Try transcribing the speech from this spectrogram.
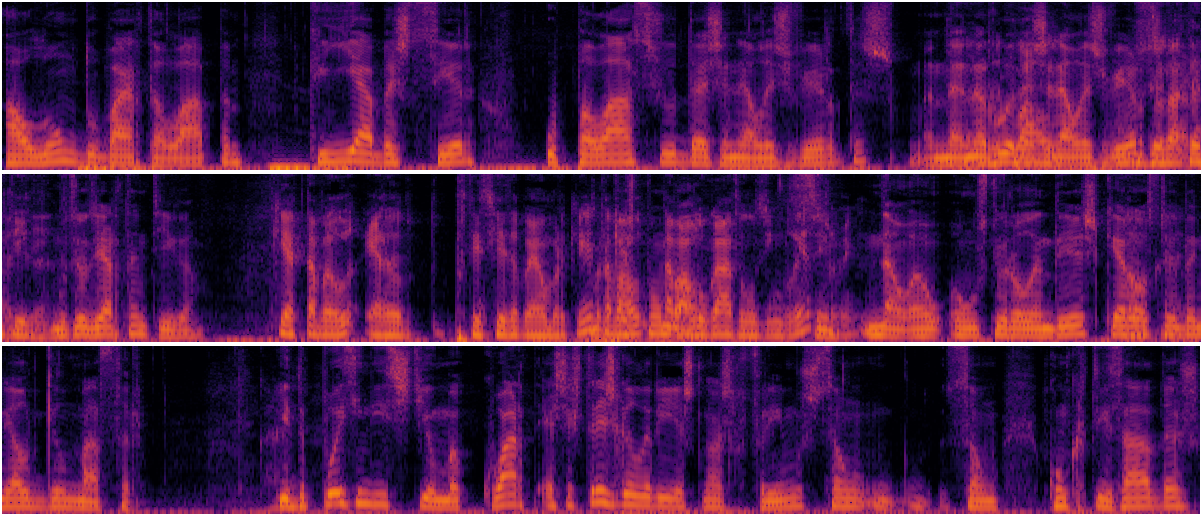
ao longo do bairro da Lapa, que ia abastecer o Palácio das Janelas Verdes, na, na Rua das Janelas Verdes, Museu de Arte Antiga. Museu de Arte Antiga. Que é, estava, era, pertencia também ao Marquês, Marquês estava, estava alugado a uns ingleses Sim. também? Não, a, a, um senhor holandês que era ah, okay. o senhor Daniel de Guildmaster. E depois ainda existia uma quarta. Estas três galerias que nós referimos são, são concretizadas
